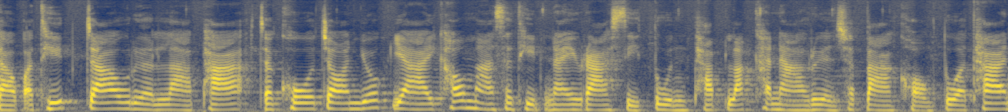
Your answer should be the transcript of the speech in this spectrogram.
ดาวอาทิตย์เจ้าเรือนลาภะจะโคจรยกย้ายเข้ามาสถิตในราศีตุลทับลัคนาเรือนชะตาของตัวท่าน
